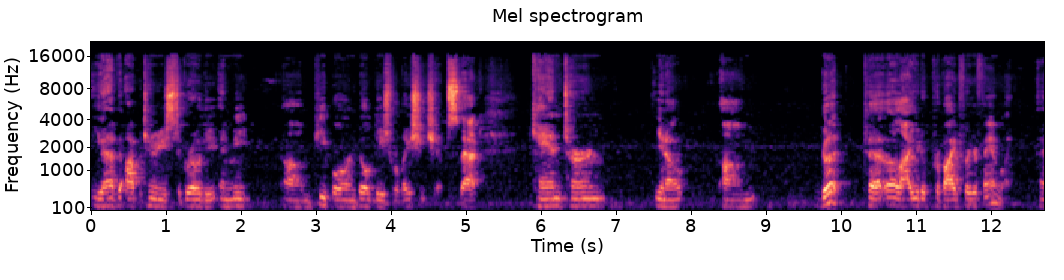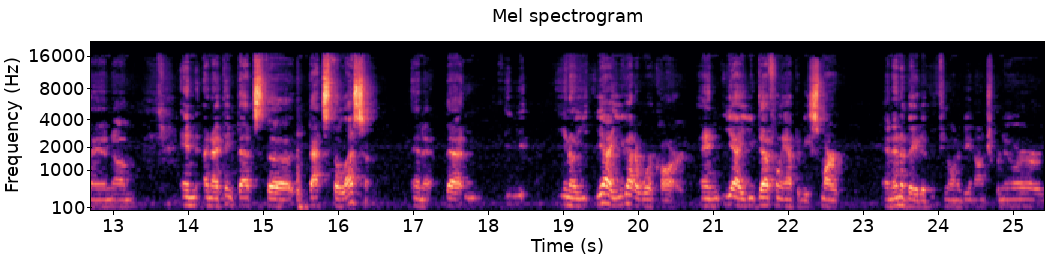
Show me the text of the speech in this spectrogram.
you have the opportunities to grow the and meet um, people and build these relationships that can turn, you know, um, good to allow you to provide for your family. And um, and and I think that's the that's the lesson in it that you, know yeah you got to work hard and yeah you definitely have to be smart and innovative if you want to be an entrepreneur or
